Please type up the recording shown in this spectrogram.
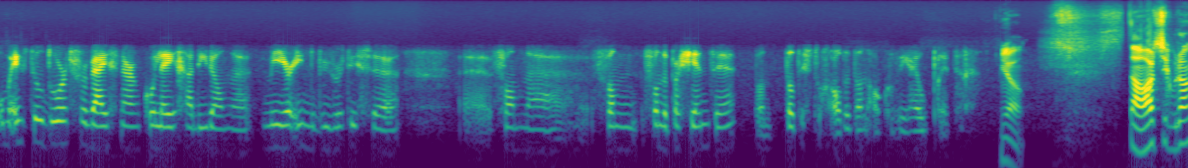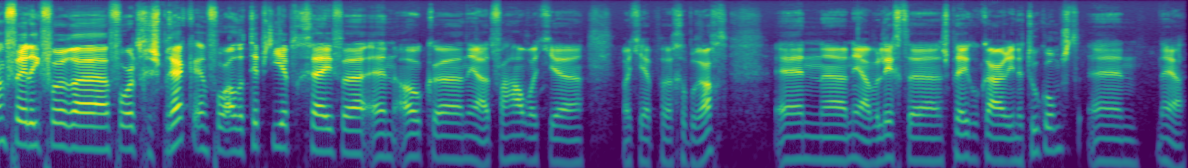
om eventueel door te verwijzen naar een collega die dan meer in de buurt is van, van, van de patiënten. Want dat is toch altijd dan ook weer heel prettig. Ja. Nou, hartstikke bedankt Frederik voor, voor het gesprek en voor alle tips die je hebt gegeven. En ook nou ja, het verhaal wat je, wat je hebt gebracht. En nou ja, wellicht spreken elkaar in de toekomst. En nou ja,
